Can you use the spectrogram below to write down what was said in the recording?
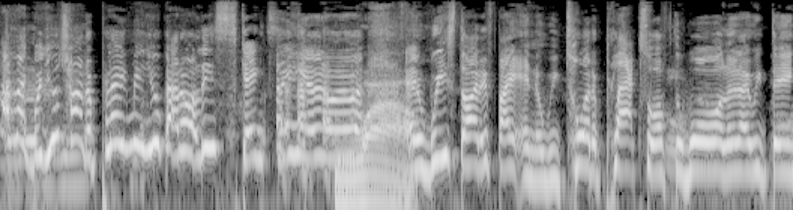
I'm like, well, you trying to play me? You got all these skanks in here. Wow. And we started fighting, and we tore the plaques off the wall and everything.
